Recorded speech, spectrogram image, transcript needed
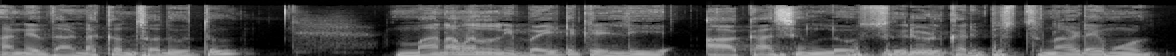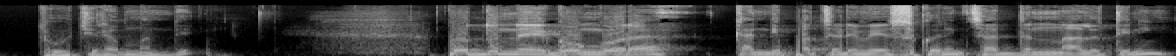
అనే దండకం చదువుతూ మనవల్ని బయటకెళ్ళి ఆకాశంలో సూర్యుడు కనిపిస్తున్నాడేమో తూచిరమ్మంది. పొద్దున్నే గోంగూర కంది పచ్చడి వేసుకొని చద్దన్నాలు తిని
